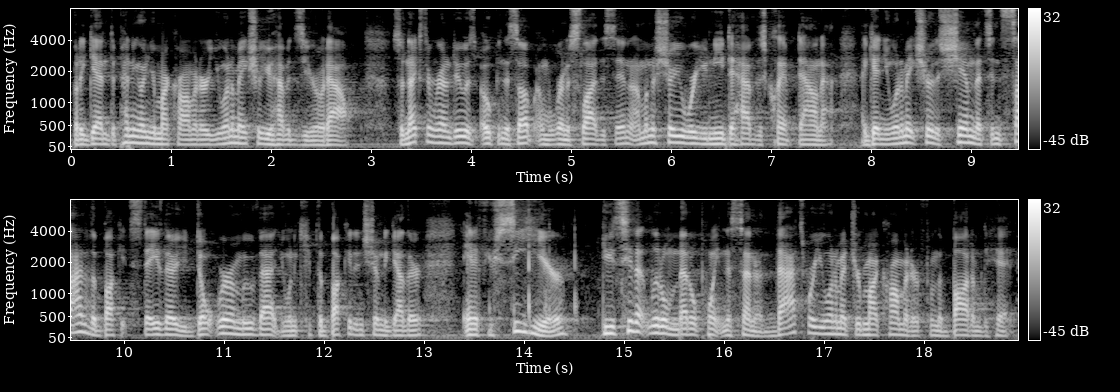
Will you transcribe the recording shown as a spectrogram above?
but again, depending on your micrometer, you wanna make sure you have it zeroed out. So next thing we're gonna do is open this up and we're gonna slide this in. I'm gonna show you where you need to have this clamped down at. Again, you wanna make sure the shim that's inside of the bucket stays there. You don't remove that. You wanna keep the bucket and shim together. And if you see here, you can see that little metal point in the center. That's where you want to measure your micrometer from the bottom to hit.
